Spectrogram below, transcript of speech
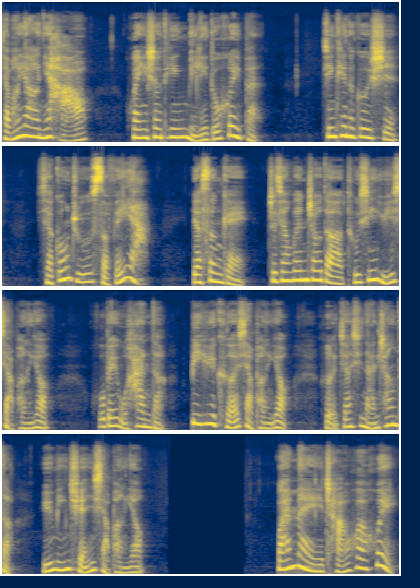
小朋友你好，欢迎收听米粒读绘本。今天的故事《小公主索菲亚》要送给浙江温州的涂新宇小朋友、湖北武汉的毕玉可小朋友和江西南昌的于明全小朋友。完美茶话会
